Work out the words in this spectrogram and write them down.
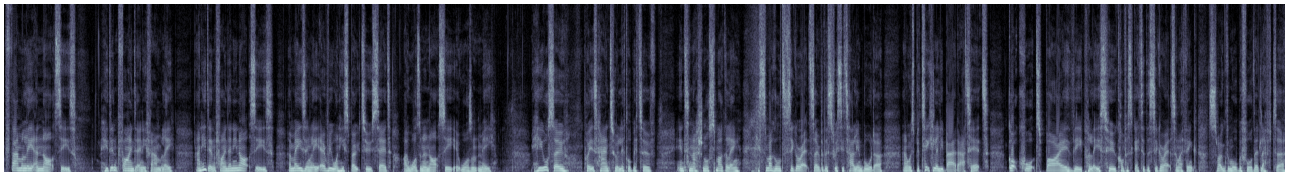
family and Nazis. He didn't find any family and he didn't find any Nazis. Amazingly, everyone he spoke to said, I wasn't a Nazi, it wasn't me. He also put his hand to a little bit of international smuggling. He smuggled cigarettes over the Swiss Italian border and was particularly bad at it. Got caught by the police who confiscated the cigarettes and I think smoked them all before they'd left uh,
